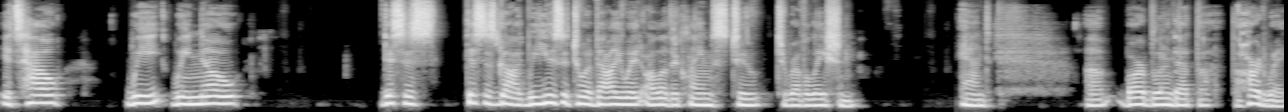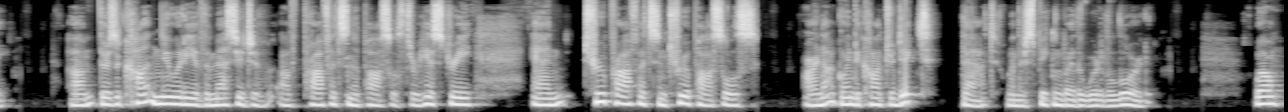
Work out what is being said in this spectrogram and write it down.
It's how we, we know this is, this is God. We use it to evaluate all other claims to, to revelation. And uh, Barb learned that the, the hard way. Um, there's a continuity of the message of, of prophets and apostles through history, and true prophets and true apostles are not going to contradict that when they're speaking by the word of the Lord. Well,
